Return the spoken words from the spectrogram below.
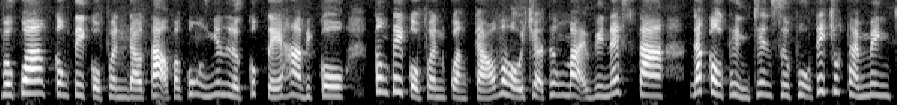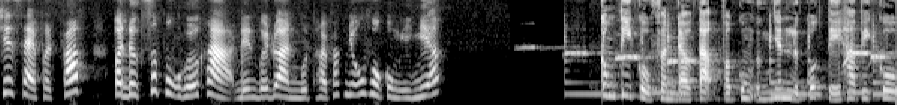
vừa qua, Công ty Cổ phần Đào tạo và Cung ứng Nhân lực Quốc tế Havico, Công ty Cổ phần Quảng cáo và Hỗ trợ Thương mại Vinexta đã cầu thỉnh trên Sư Phụ Thích Trúc Thái Minh chia sẻ Phật Pháp và được Sư Phụ hứa khả đến với đoàn một thời Pháp nhũ vô cùng ý nghĩa. Công ty cổ phần đào tạo và cung ứng nhân lực quốc tế Havico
